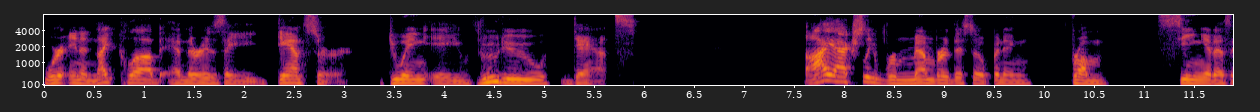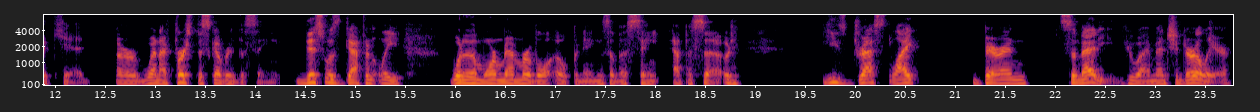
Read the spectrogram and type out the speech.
We're in a nightclub and there is a dancer doing a voodoo dance. I actually remember this opening from seeing it as a kid or when I first discovered the saint. This was definitely one of the more memorable openings of a Saint episode. He's dressed like Baron Samedi, who I mentioned earlier.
